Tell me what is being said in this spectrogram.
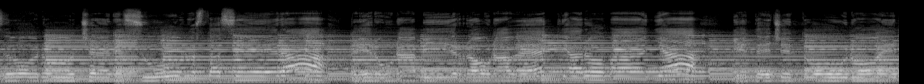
pezzo non c'è nessuno stasera. Per una birra una vecchia romagna niente 101 e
